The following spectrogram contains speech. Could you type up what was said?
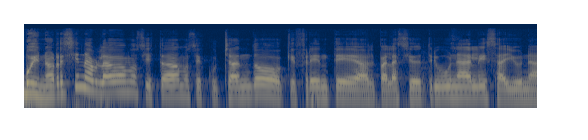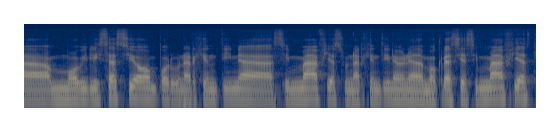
Bueno, recién hablábamos y estábamos escuchando que frente al Palacio de Tribunales hay una movilización por una Argentina sin mafias, una Argentina y una democracia sin mafias.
